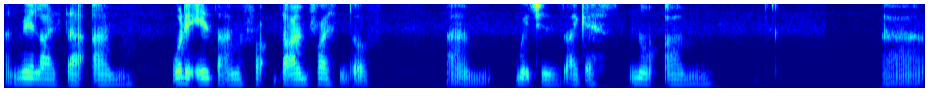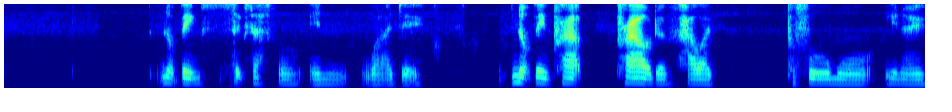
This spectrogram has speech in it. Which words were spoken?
and realize that um, what it is that I'm fr- that I'm frightened of, um, which is I guess not um, uh, not being successful in what I do, not being proud proud of how I perform or you know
